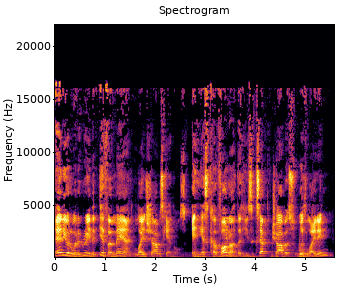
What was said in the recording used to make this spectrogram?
Anyone would agree that if a man lights Shabbos candles and he has kavana that he's accepting Shabbos with lighting,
